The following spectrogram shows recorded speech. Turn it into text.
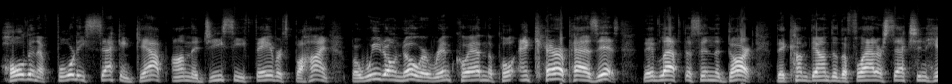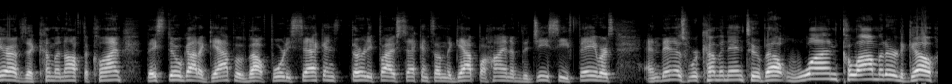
holding a 40-second gap on the GC favorites behind, but we don't know where Remco Evenepoel and Carapaz is. They've left us in the dark. They come down to the flatter section here as they're coming off the climb. They still got a gap of about 40 seconds, 35 seconds on the gap behind of the GC favorites, and then as we're coming into about one kilometer to go,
